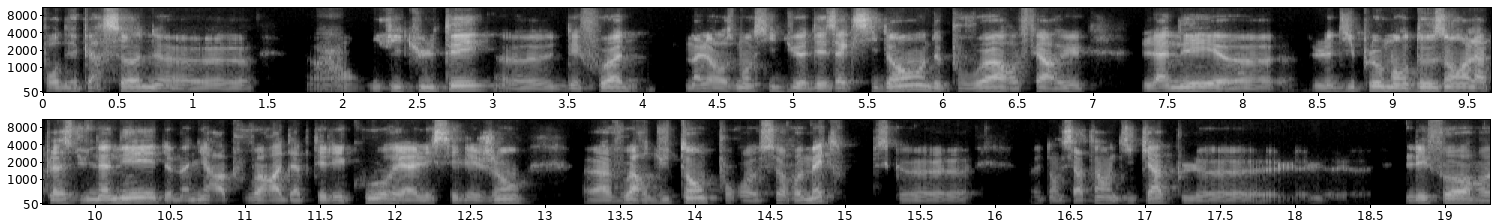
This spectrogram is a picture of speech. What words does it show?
pour des personnes euh, en difficulté, euh, des fois malheureusement aussi dû à des accidents, de pouvoir faire l'année, euh, le diplôme en deux ans à la place d'une année, de manière à pouvoir adapter les cours et à laisser les gens avoir du temps pour se remettre, parce que dans certains handicaps, l'effort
